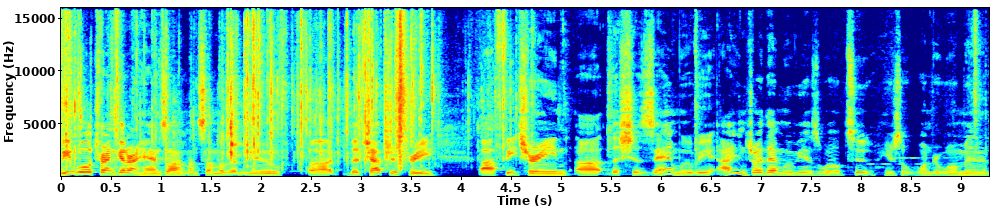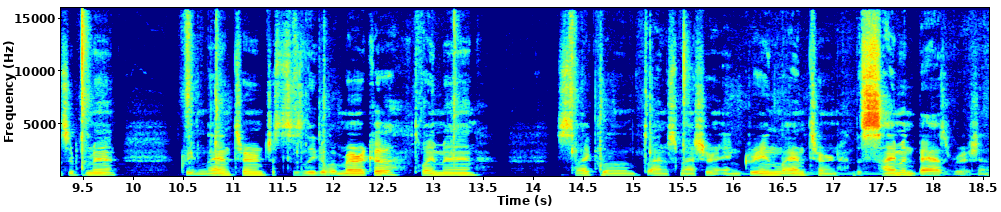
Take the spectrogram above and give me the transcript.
we will try and get our hands on on some of the new uh, the Chapter Three. Uh, featuring uh, the Shazam movie. I enjoyed that movie as well too. Here's a Wonder Woman and Superman, Green Lantern, Justice League of America, Toyman, Cyclone, Dino Smasher, and Green Lantern, the Simon Baz version.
